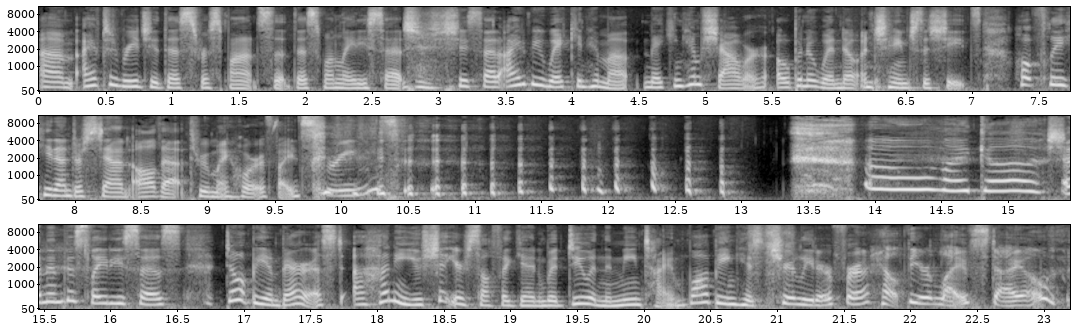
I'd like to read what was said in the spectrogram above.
Um, I have to read you this response that this one lady said. She said, I'd be waking him up, making him shower, open a window, and change the sheets. Hopefully, he'd understand all that through my horrified screams. Oh my gosh. and then this lady says, Don't be embarrassed. A honey you shit yourself again would do in the meantime while being his cheerleader for a healthier lifestyle.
